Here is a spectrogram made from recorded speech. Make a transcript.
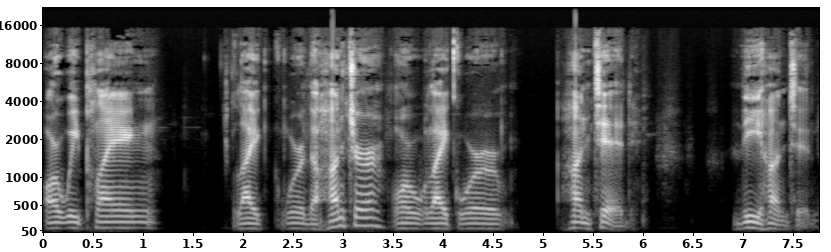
are we playing like we're the hunter or like we're hunted? The hunted.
